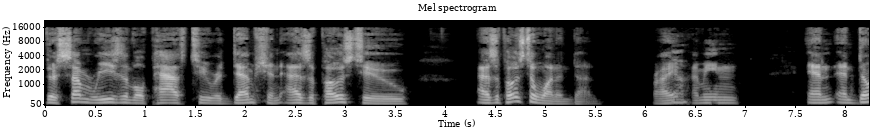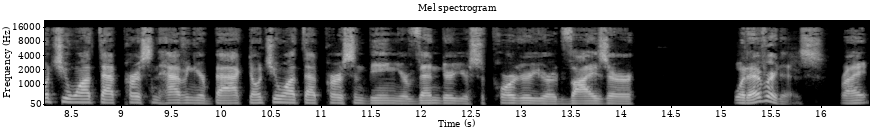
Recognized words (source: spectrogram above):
there's some reasonable path to redemption as opposed to as opposed to one and done right? Yeah. i mean and and don't you want that person having your back? Don't you want that person being your vendor your supporter your advisor whatever it is right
